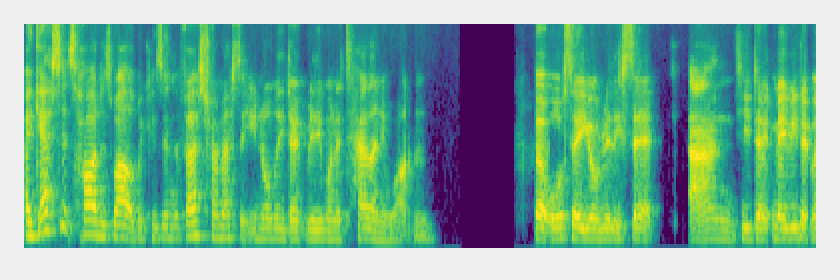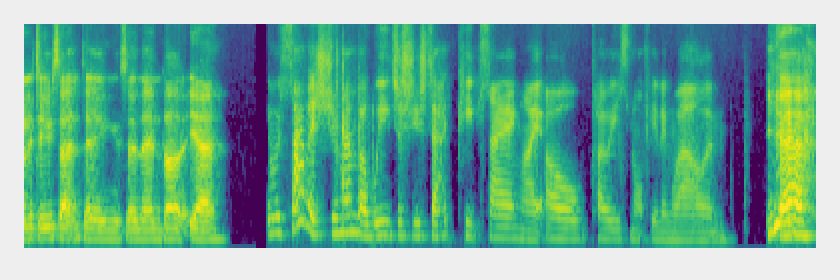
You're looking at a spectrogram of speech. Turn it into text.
I guess it's hard as well because in the first trimester you normally don't really want to tell anyone but also you're really sick and you don't maybe you don't want to do certain things and then but yeah. It was savage. Do you remember we just used to keep saying like oh chloe's not feeling well and yeah.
